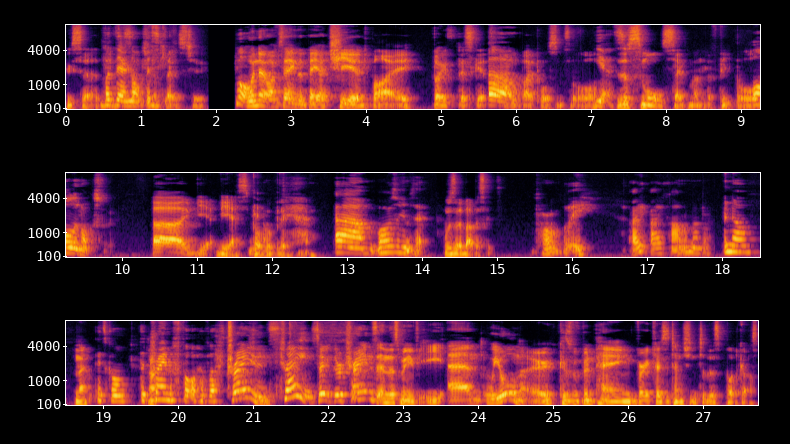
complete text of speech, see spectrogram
who said the But they're not biscuits. well, Well, no, I'm saying that they are cheered by both biscuits Oh. by Porson's law. Yes. There's a small segment of people. all in Oxford. uh, yeah, yes, probably. Um, what was I going to say? Was it about biscuits? Probably. I, I can't remember. No, No. it's gone. The train of thought have left. Trains! Trains! So there are trains in this movie, and we all know because we've been paying very close attention to this podcast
